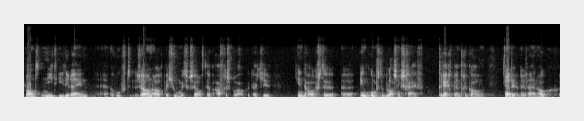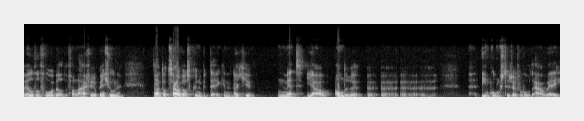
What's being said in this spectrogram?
Want niet iedereen uh, hoeft zo'n hoog pensioen met zichzelf te hebben afgesproken dat je in de hoogste uh, inkomstenbelastingschijf terecht bent gekomen. er, zijn ook heel veel voorbeelden van lagere pensioenen. Nou, dat zou wel eens kunnen betekenen dat je met jouw andere uh, inkomsten, zoals bijvoorbeeld AOW,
